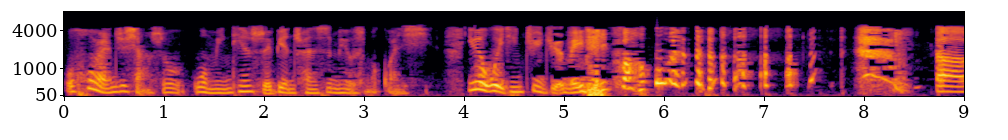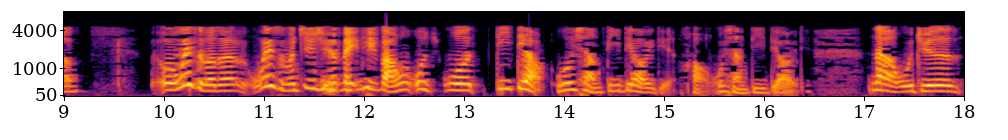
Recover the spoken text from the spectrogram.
我忽然就想说，我明天随便穿是没有什么关系，因为我已经拒绝媒体访问。呃，我为什么呢？为什么拒绝媒体访问？我我低调，我想低调一点。好，我想低调一点。那我觉得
